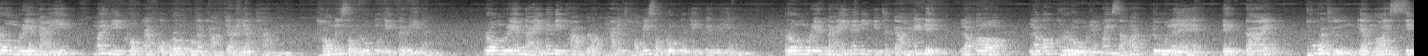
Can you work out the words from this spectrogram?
โรงเรียนไหน ไม่มีโครงการอบรมคุณธรรมจริยธรรม เขาไม่ส่งลูกตัวเองไปเรียน โรงเรียนไหนไม่มีความปลอดภัย เขาไม่ส่งลูกตัวเองไปเรียน โรงเรียนไหนไม่มีกิจกรรมให้เด็ก แล้วก็แล้วก็ครูเนี่ยไม่สามารถดูแลเด็กได้ทั่วถึงอย่างน้อยสิบ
